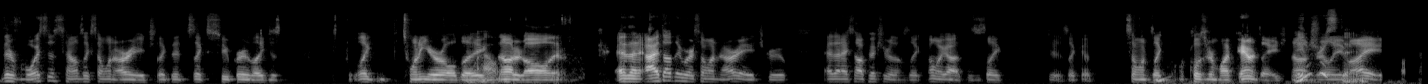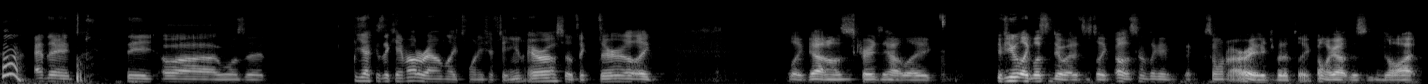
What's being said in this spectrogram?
their voices sounds like someone our age, like it's like super like just like twenty year old, like Wow. not at all, and, and then I thought they were someone in our age group, and then I saw a picture of them, I was like, oh my god, this is like there's like a someone's like closer to my parents' age, not really my age. Huh. and they they uh what was it? Yeah because they came out around like 2015 era. So it's like they're like like yeah, i don't know this is crazy how like if you like listen to it it's just like oh this sounds like, a, like someone our age but it's like oh my god this is not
